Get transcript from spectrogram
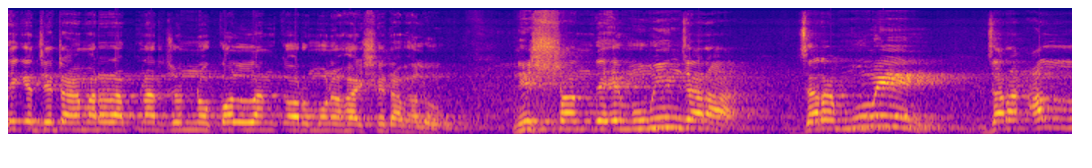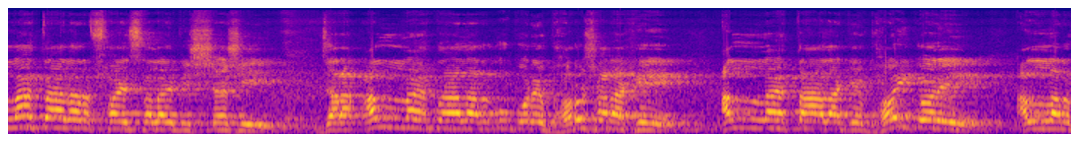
থেকে যেটা আমার আর আপনার জন্য কল্যাণকর মনে হয় সেটা ভালো? নিঃসন্দেহে মুমিন যারা যারা মুমিন, যারা আল্লাহ তালার ফয়সালায় বিশ্বাসী যারা আল্লাহ তালার উপরে ভরসা রাখে, আল্লাহ তালাকে ভয় করে, আল্লাহর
